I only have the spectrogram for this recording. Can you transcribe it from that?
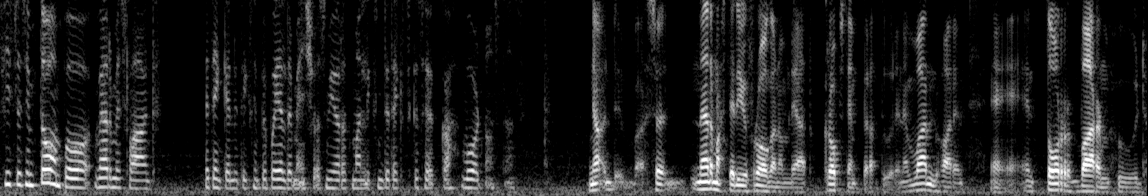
finns det symptom på värmeslag, jag tänker nu till exempel på äldre människor, som gör att man liksom direkt ska söka vård någonstans? Ja, så närmast är det ju frågan om det att kroppstemperaturen är varm, du har en, en torr, varm hud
